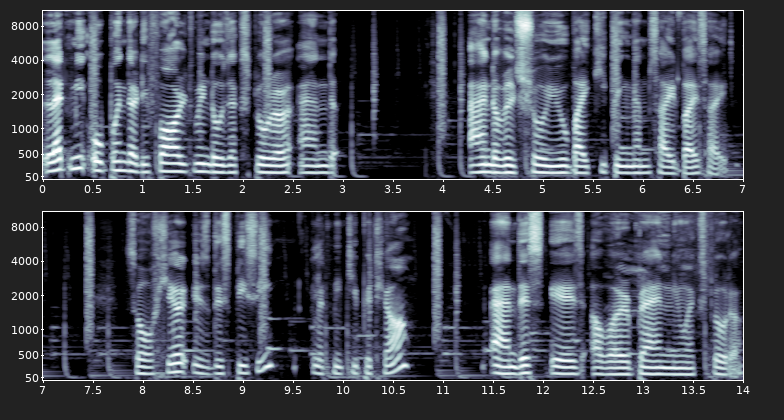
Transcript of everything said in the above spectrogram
Let me open the default Windows Explorer and and I will show you by keeping them side by side. So here is this PC. Let me keep it here. And this is our brand new Explorer.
